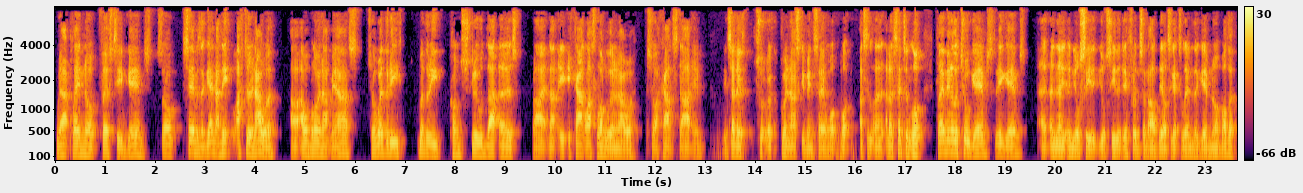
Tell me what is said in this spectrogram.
we aren't playing no first team games. So same as again. I need after an hour, I, I was blowing out my ass. So whether he whether he construed that as right that it, can't last longer than an hour, so I can't start him. Instead of sort of coming and asking me and saying what what I said, uh, and I said to him, look, play me another two games, three games, and, and then and you'll see you'll see the difference, and I'll be able to get to the end of the game no bother.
